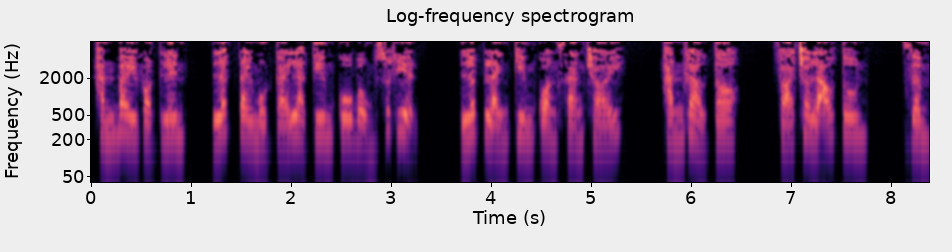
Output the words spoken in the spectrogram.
hắn bay vọt lên, lắc tay một cái là kim cô bổng xuất hiện, lấp lánh kim quang sáng chói. Hắn gào to, phá cho lão tôn, dâm,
